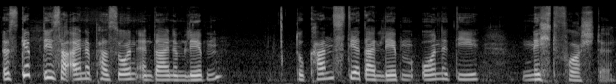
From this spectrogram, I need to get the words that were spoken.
Es gibt diese eine Person in deinem Leben, du kannst dir dein Leben ohne die nicht vorstellen.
